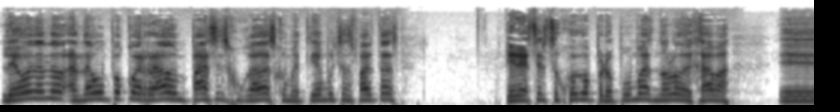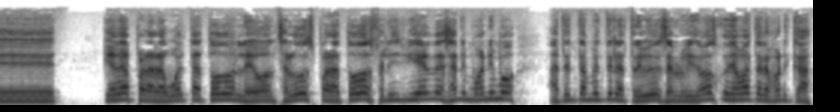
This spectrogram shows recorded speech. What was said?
León anda- andaba un poco errado en pases, jugadas, cometía muchas faltas. Quería hacer su juego, pero Pumas no lo dejaba. Eh, queda para la vuelta todo en León. Saludos para todos. Feliz viernes. Ánimo, ánimo. Atentamente el atrevido de San Luis. Vamos con llamada telefónica.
